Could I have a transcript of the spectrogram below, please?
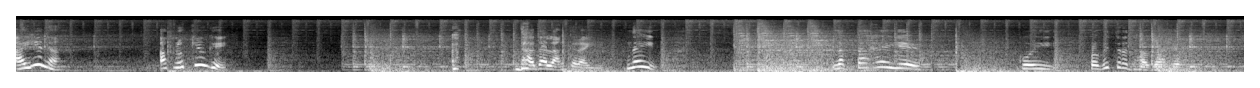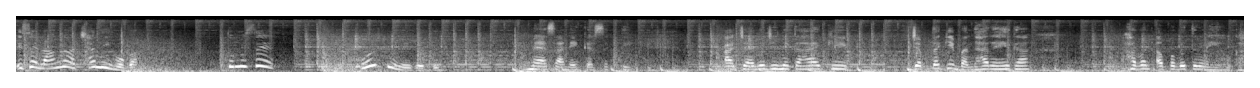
आइए ना, आप रुक क्यों गए? धागा लांग कर आइए। नहीं, लगता है ये कोई पवित्र धागा है। इसे लांगना अच्छा नहीं होगा। तुम इसे खोल क्यों नहीं देती? मैं ऐसा नहीं कर सकती। आचार्य जी ने कहा है कि जब तक ये बंधा रहेगा हवन अपवित्र नहीं होगा।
